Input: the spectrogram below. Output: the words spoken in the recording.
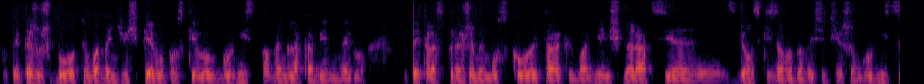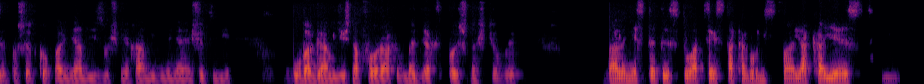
tutaj też już było o tym łabędzim śpiewu polskiego górnictwa węgla kamiennego tutaj teraz prężymy muskuły, tak, mieliśmy rację, związki zawodowe się cieszą, górnicy poszedł kopalniami z uśmiechami, wymieniają się tymi uwagami gdzieś na forach, w mediach społecznościowych. No ale niestety sytuacja jest taka górnictwa, jaka jest i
